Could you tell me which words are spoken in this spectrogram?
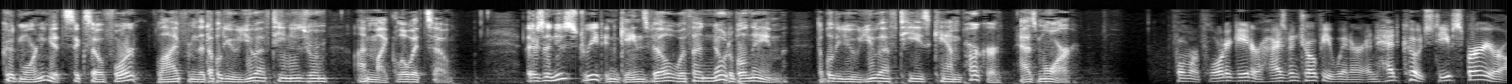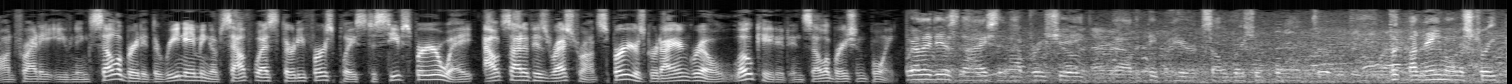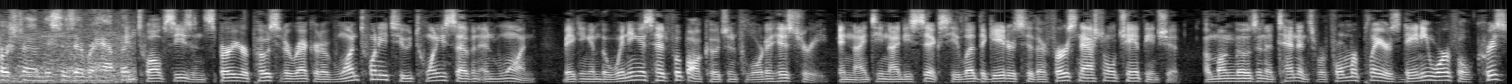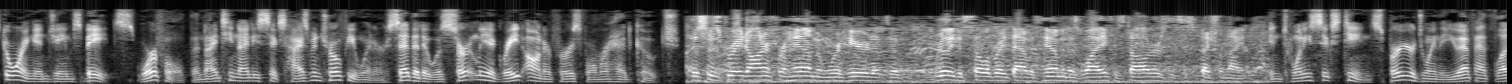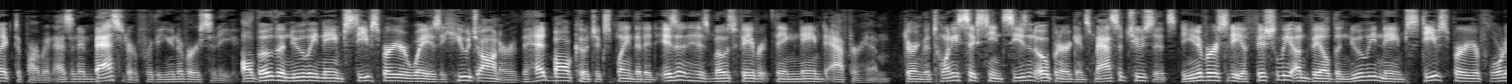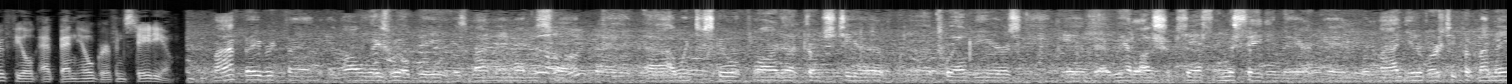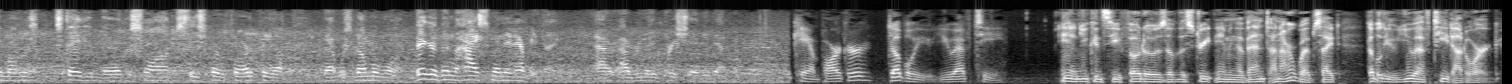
Good morning. It's 6.04. Live from the WUFT newsroom, I'm Mike Lowitzo. There's a new street in Gainesville with a notable name. WUFT's Cam Parker has more. Former Florida Gator Heisman Trophy winner and head coach Steve Spurrier on Friday evening celebrated the renaming of Southwest 31st Place to Steve Spurrier Way outside of his restaurant, Spurrier's Gridiron Grill, located in Celebration Point. Well, it is nice, and I appreciate uh, the people here at Celebration Point to put my name on the street. First time this has ever happened. In 12 seasons, Spurrier posted a record of 122, 27, and 1 making him the winningest head football coach in Florida history. In 1996, he led the Gators to their first national championship. Among those in attendance were former players Danny Wuerffel, Chris Doering, and James Bates. Wuerffel, the 1996 Heisman Trophy winner, said that it was certainly a great honor for his former head coach. This is a great honor for him, and we're here to, to really to celebrate that with him and his wife, his daughters. It's a special night. In 2016, Spurrier joined the UF athletic department as an ambassador for the university. Although the newly named Steve Spurrier Way is a huge honor, the head ball coach explained that it isn't his most favorite thing named after him. During the 2016 season opener against Massachusetts, the university officially unveiled the newly named Steve Spurrier Florida Field at Ben Hill Griffin Stadium. My favorite thing, and always will be, is my name on the swamp. Uh, I went to school in Florida, coached here uh, 12 years, and uh, we had a lot of success in the stadium there. And when my university put my name on the stadium there, the Swamp, Steve Spurrier Florida Field, that was number one. Bigger than the Heisman and everything. I, I really appreciated that. Cam Parker, WUFT. And you can see photos of the street naming event on our website, WUFT.org.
